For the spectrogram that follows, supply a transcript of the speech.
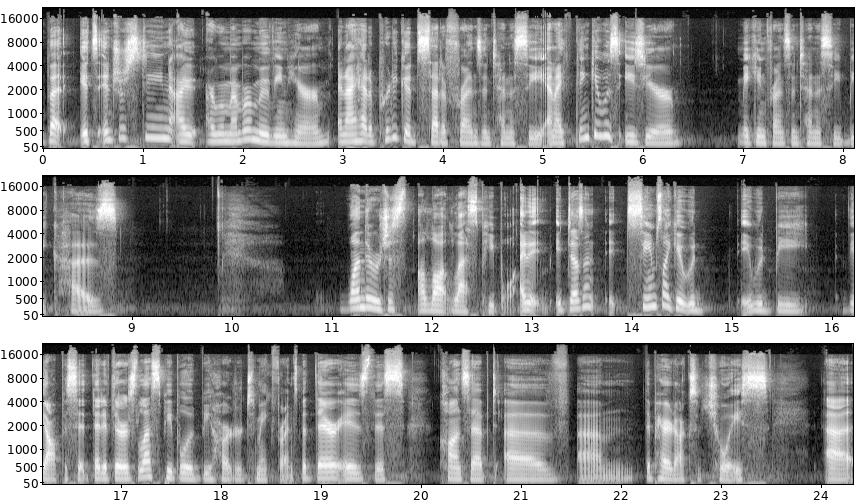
but it's interesting. I, I remember moving here and I had a pretty good set of friends in Tennessee. And I think it was easier making friends in Tennessee because one, there were just a lot less people. And it, it doesn't it seems like it would it would be the opposite, that if there's less people, it would be harder to make friends. But there is this concept of um, the paradox of choice. Uh,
